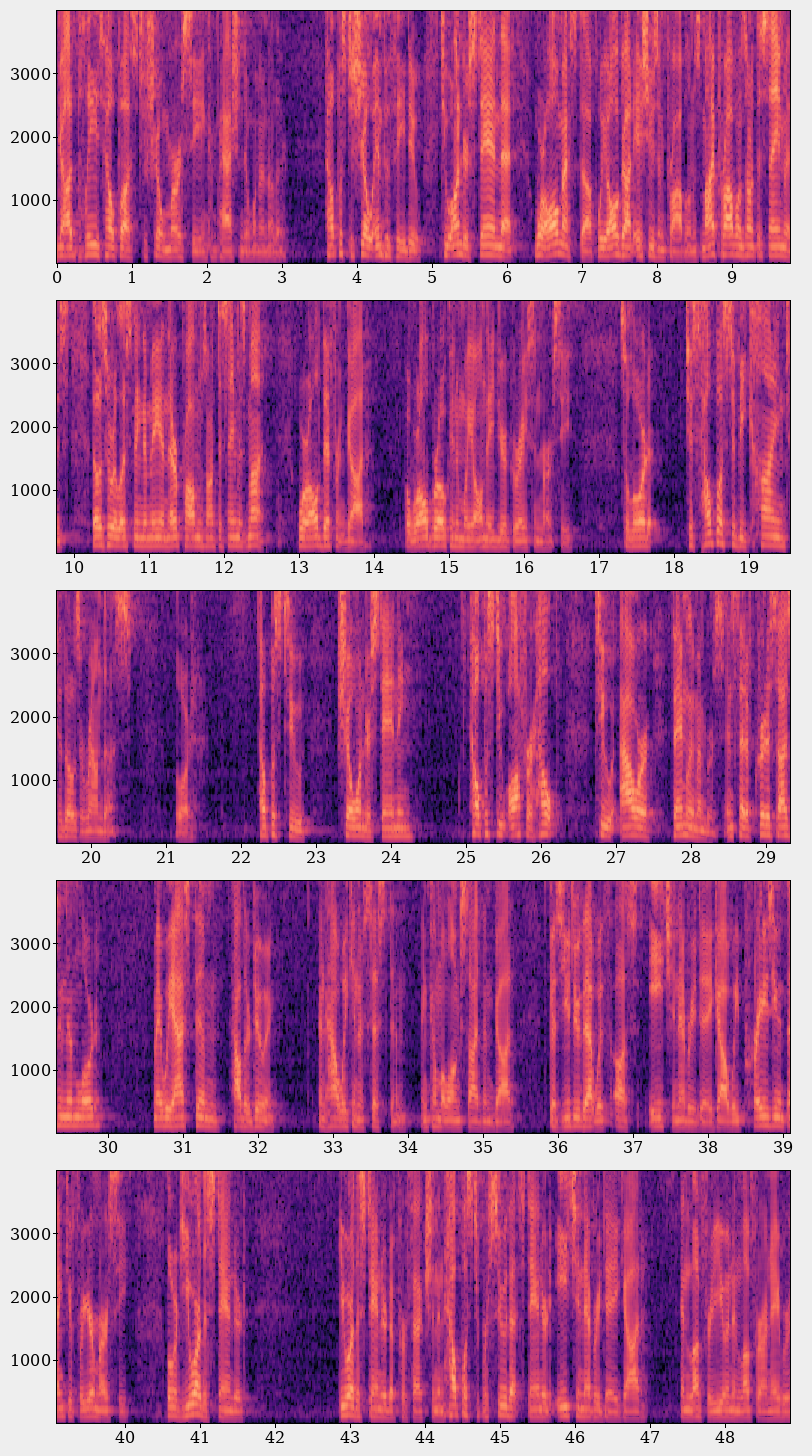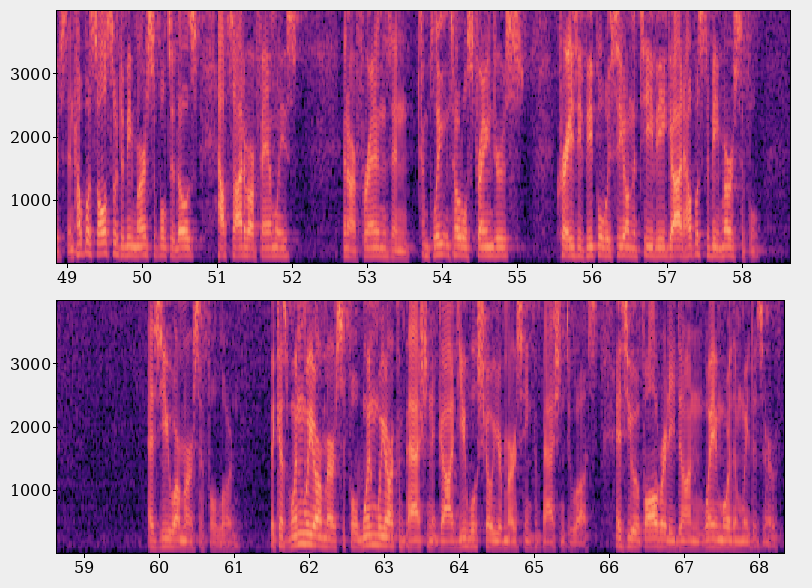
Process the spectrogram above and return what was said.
God, please help us to show mercy and compassion to one another. Help us to show empathy, to, to understand that we're all messed up. We all got issues and problems. My problems aren't the same as those who are listening to me, and their problems aren't the same as mine. We're all different, God, but we're all broken and we all need your grace and mercy. So, Lord, just help us to be kind to those around us, Lord. Help us to show understanding. Help us to offer help to our family members. Instead of criticizing them, Lord, may we ask them how they're doing and how we can assist them and come alongside them, God, because you do that with us each and every day. God, we praise you and thank you for your mercy. Lord, you are the standard. You are the standard of perfection, and help us to pursue that standard each and every day, God, in love for you and in love for our neighbors. And help us also to be merciful to those outside of our families and our friends and complete and total strangers, crazy people we see on the TV. God, help us to be merciful as you are merciful, Lord. Because when we are merciful, when we are compassionate, God, you will show your mercy and compassion to us, as you have already done way more than we deserve.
